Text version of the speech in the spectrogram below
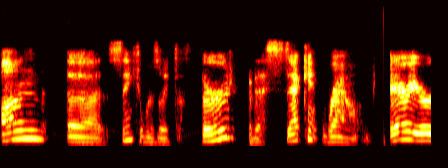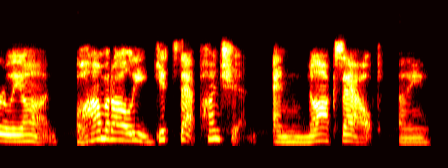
on uh, I think it was like the third or the second round, very early on, Muhammad Ali gets that punch in and knocks out Sonny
